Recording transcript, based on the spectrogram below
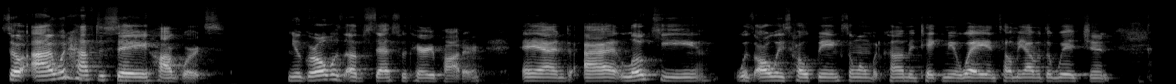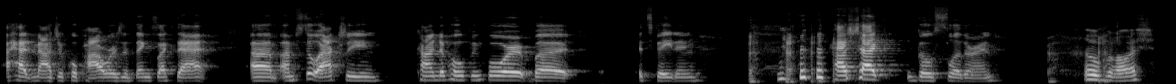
So I would have to say Hogwarts. Your girl was obsessed with Harry Potter. And I low key was always hoping someone would come and take me away and tell me I was a witch and I had magical powers and things like that. Um, I'm still actually kind of hoping for it, but it's fading. Hashtag go Slytherin. Oh gosh.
